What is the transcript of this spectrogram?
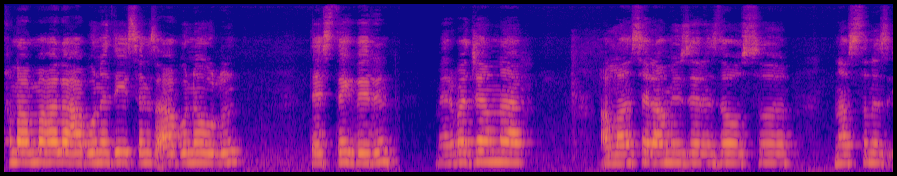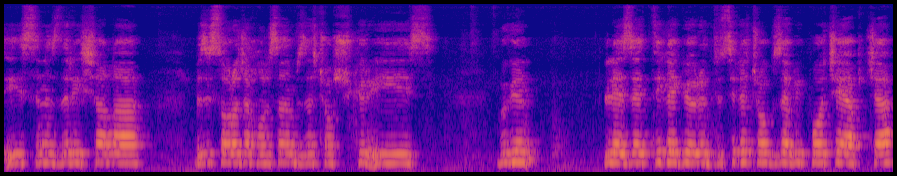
kanalıma hala abone değilseniz abone olun. Destek verin. Merhaba canlar. Allah'ın selamı üzerinizde olsun. Nasılsınız? İyisinizdir inşallah. Bizi soracak olursanız bize çok şükür iyiyiz. Bugün lezzetiyle, görüntüsüyle çok güzel bir poğaça yapacağım.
